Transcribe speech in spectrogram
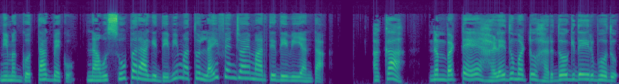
ನಿಮಗ್ ಗೊತ್ತಾಗ್ಬೇಕು. ನಾವು ಸೂಪರ್ ಆಗಿದ್ದೀವಿ ಮತ್ತು ಲೈಫ್ ಎಂಜಾಯ್ ಮಾಡ್ತಿದ್ದೀವಿ ಅಂತ. ಅಕ್ಕ ನಮ್ ಬಟ್ಟೆ ಹಳೇದು ಮಟ್ಟು ಹರಿದೋಗಿದೆ ಇರ್ಬೋದು.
